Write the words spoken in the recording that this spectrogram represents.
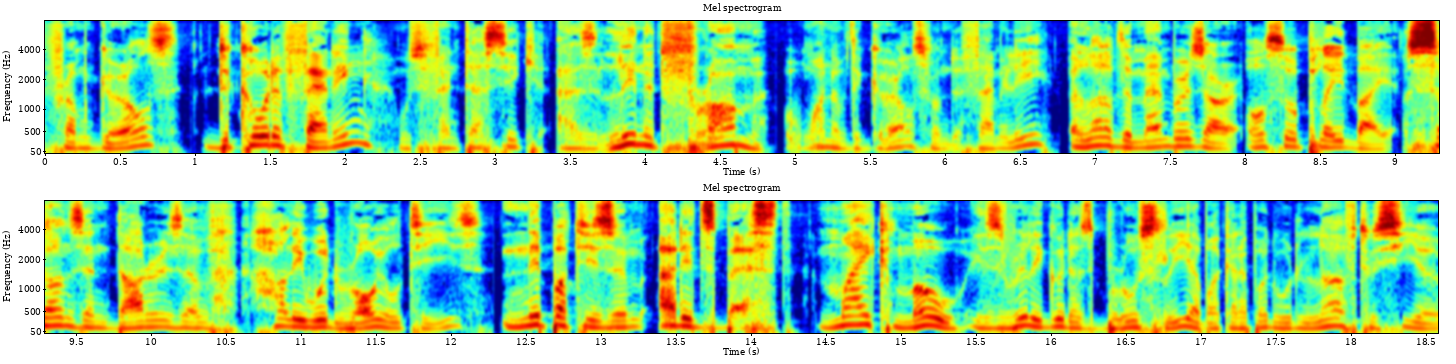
from Girls, Dakota Fanning, who's fantastic as Lynette Fromme, one of the girls from the family. A lot of the members are also played by sons and daughters of Hollywood royalties. Nepotism at its best. Mike Moh is really good as Bruce Lee. Abracadapod would love to see a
